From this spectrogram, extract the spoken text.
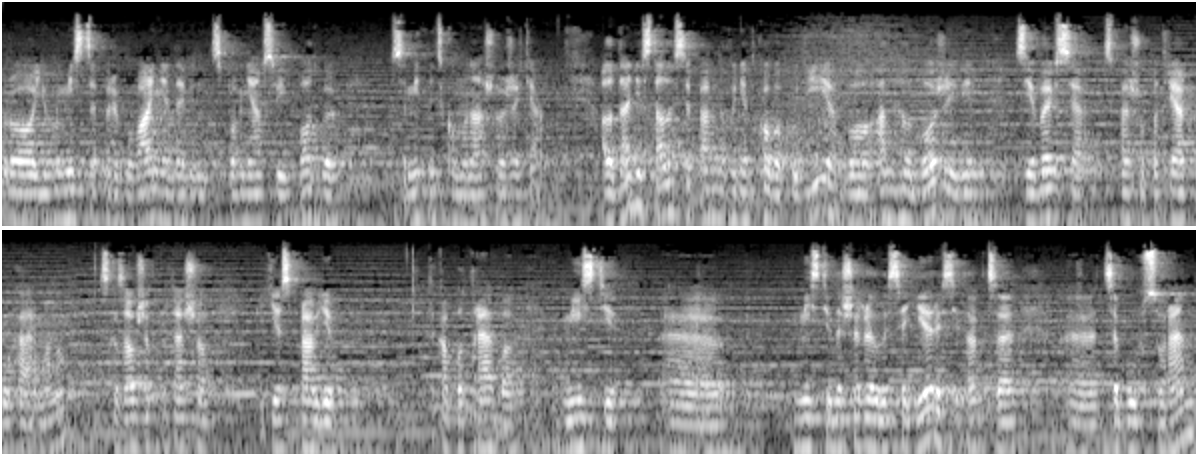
про його місце перебування, де він сповняв свій подвиг самітницькому нашого життя. Але далі сталася певна виняткова подія, бо ангел Божий він з'явився спершу патріарху Герману, сказавши про те, що є справді така потреба в місті, е, в місті, де ширилися єресі, так це, е, це був Сорент.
